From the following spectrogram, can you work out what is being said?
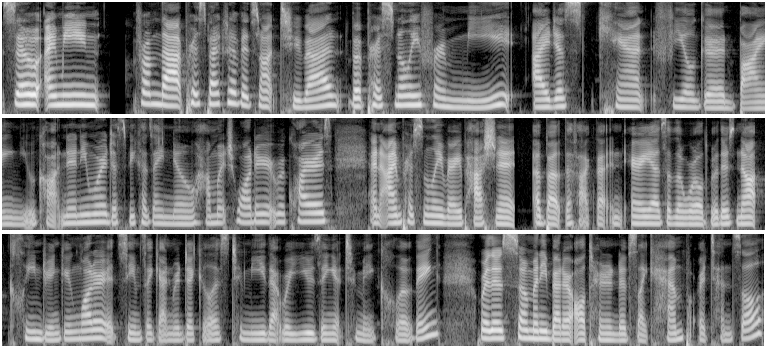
So, I mean, from that perspective, it's not too bad. But personally, for me, I just can't feel good buying new cotton anymore just because I know how much water it requires. And I'm personally very passionate about the fact that in areas of the world where there's not clean drinking water, it seems again ridiculous to me that we're using it to make clothing, where there's so many better alternatives like hemp or tencel.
